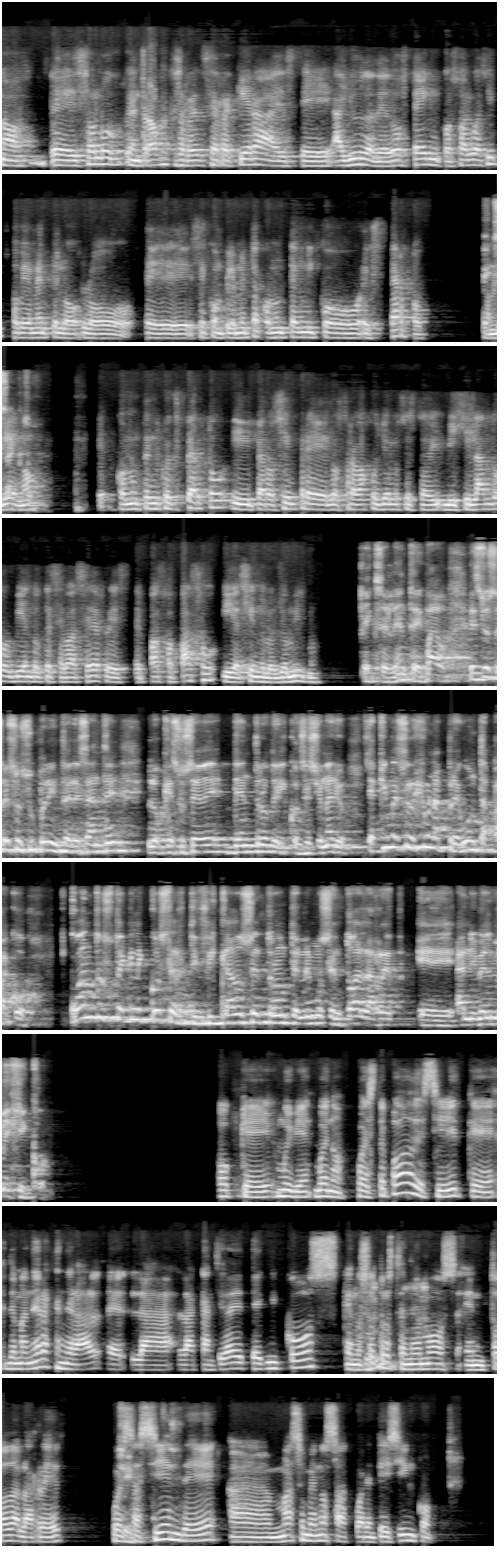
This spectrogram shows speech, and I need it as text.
No, eh, solo en trabajo que se, requiera este, ayuda de dos técnicos o algo así, pues, obviamente lo, lo eh, se complementa con un técnico experto también, ¿no? Eh, con un técnico experto, y pero siempre los trabajos yo los estoy vigilando, viendo qué se va a hacer este, paso a paso y haciéndolo yo mismo. Excelente. Wow. Esto es, eso es súper interesante lo que sucede dentro del concesionario. Y aquí me surge una pregunta, Paco. ¿Cuántos técnicos certificados Cetron tenemos en toda la red eh, a nivel México? Ok, muy bien. Bueno, pues te puedo decir que de manera general eh, la, cantidad de técnicos que nosotros tenemos en toda la red, pues asciende a más o menos a 45,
